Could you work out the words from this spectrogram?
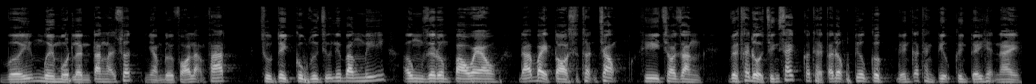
với 11 lần tăng lãi suất nhằm đối phó lạm phát. Chủ tịch Cục Dự trữ Liên bang Mỹ, ông Jerome Powell đã bày tỏ sự thận trọng khi cho rằng việc thay đổi chính sách có thể tác động tiêu cực đến các thành tiệu kinh tế hiện nay.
